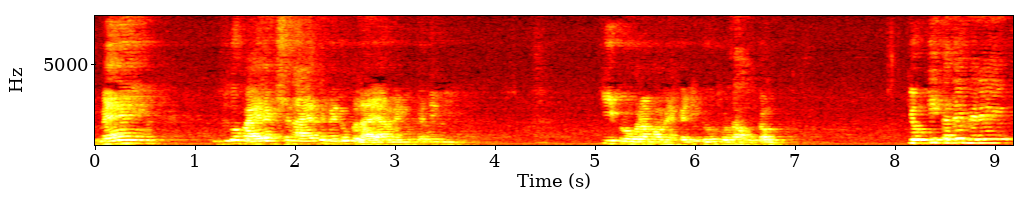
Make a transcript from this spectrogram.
ਮੈਂ ਜਦੋਂ ਬਾਈ ਇਲੈਕਸ਼ਨ ਆਇਆ ਤੇ ਮੈਨੂੰ ਬੁਲਾਇਆ, ਮੈਨੂੰ ਕਹਿੰਦੇ ਵੀ ਕੀ ਪ੍ਰੋਗਰਾਮ ਆ? ਮੈਂ ਕਹਿੰਦੀ ਜੋ ਤੁਹਾਡਾ ਹੁਕਮ ਕਿਉਂਕਿ ਕਦੇ ਮੇਰੇ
